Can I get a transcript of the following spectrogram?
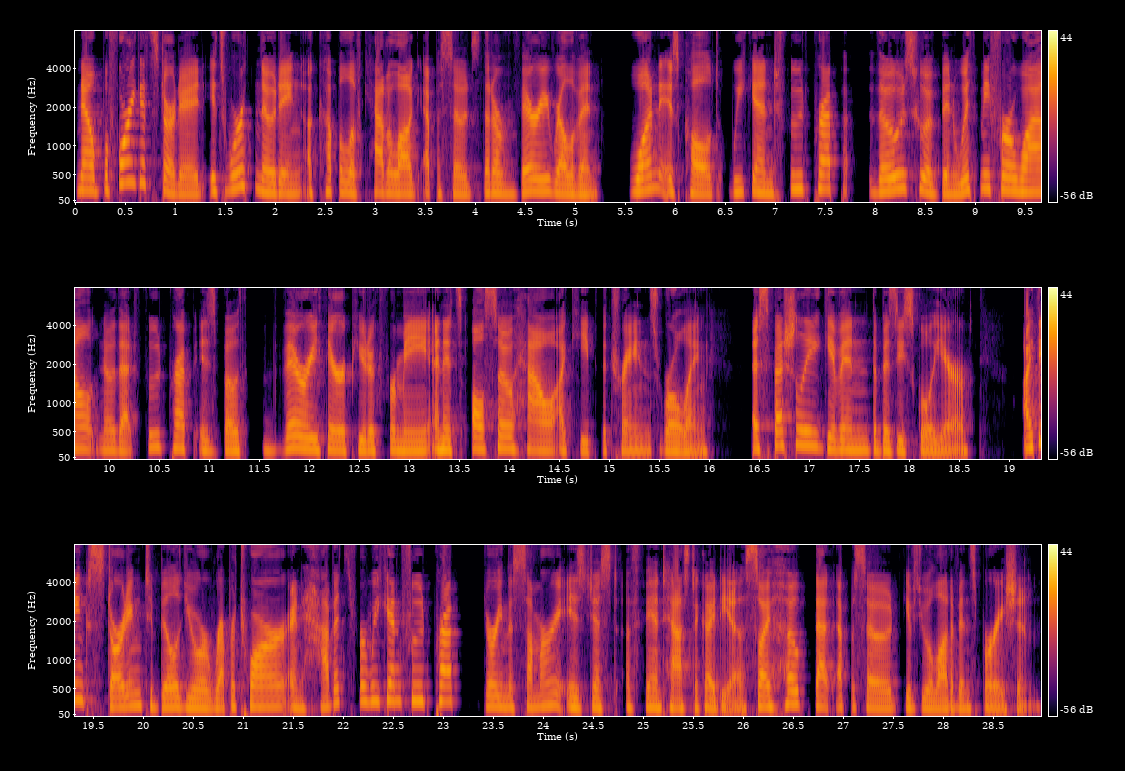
Now, before I get started, it's worth noting a couple of catalog episodes that are very relevant. One is called Weekend Food Prep. Those who have been with me for a while know that food prep is both very therapeutic for me and it's also how I keep the trains rolling especially given the busy school year. I think starting to build your repertoire and habits for weekend food prep during the summer is just a fantastic idea. So I hope that episode gives you a lot of inspiration.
